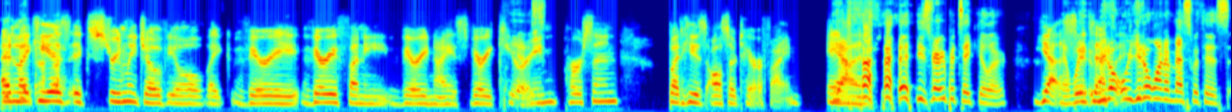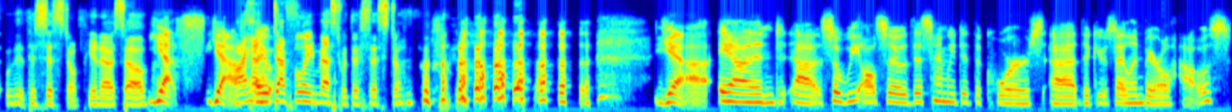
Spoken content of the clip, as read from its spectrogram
and like he is extremely jovial like very very funny very nice very yes. caring person but he's also terrifying Yeah. and He's very particular. And yes we, we don't exactly you don't want to mess with his with his system, you know. So yes yeah I I, definitely messed with his system. Yeah and uh, so we also this time we did the course at the goose island barrel house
